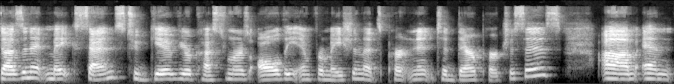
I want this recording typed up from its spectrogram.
Doesn't it make sense to give your customers all the information that's pertinent to their purchases? Um, and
